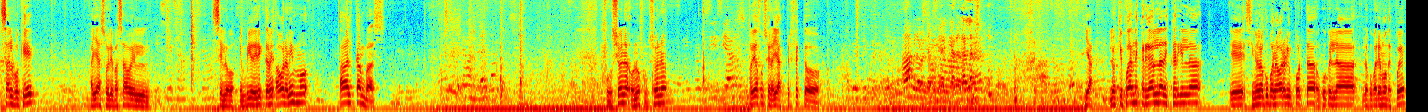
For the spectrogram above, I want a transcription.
Salvo que haya sobrepasado el... Se lo envío directamente ahora mismo al Canvas. ¿Funciona o no funciona? Todavía funciona, ya, perfecto. Ah. Ya, los que puedan descargarla, descárguenla. Eh, si no la ocupan ahora, no importa, ocúpenla, la ocuparemos después.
